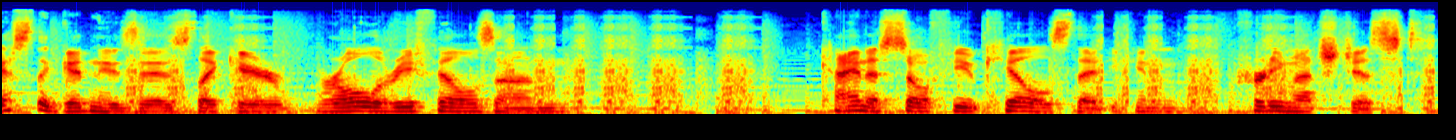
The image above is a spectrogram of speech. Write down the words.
guess the good news is, like, your roll refills on kind of so few kills that you can pretty much just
